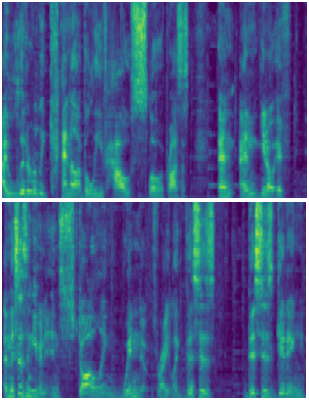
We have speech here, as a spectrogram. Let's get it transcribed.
I literally cannot believe how slow a process. And and you know, if and this isn't even installing Windows, right? Like this is this is getting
